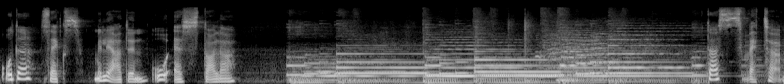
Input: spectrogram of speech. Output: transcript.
oder 6 Milliarden US-Dollar. Das Wetter.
